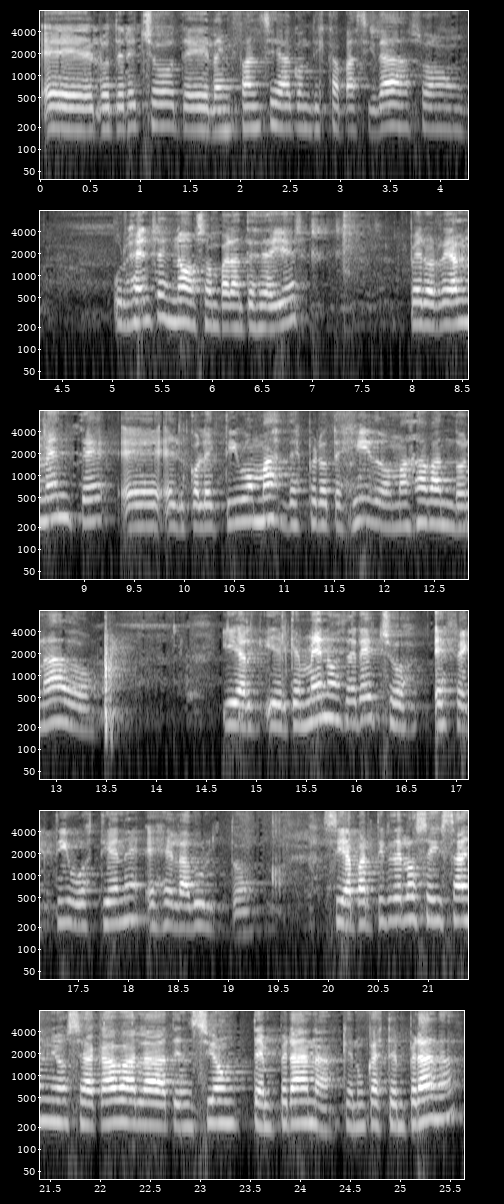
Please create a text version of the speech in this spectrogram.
eh, los derechos de la infancia con discapacidad son urgentes, no, son para antes de ayer, pero realmente eh, el colectivo más desprotegido, más abandonado y el, y el que menos derechos efectivos tiene es el adulto. Si a partir de los seis años se acaba la atención temprana, que nunca es temprana,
